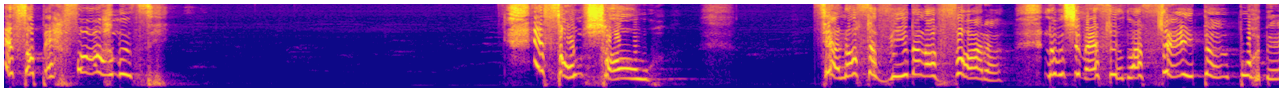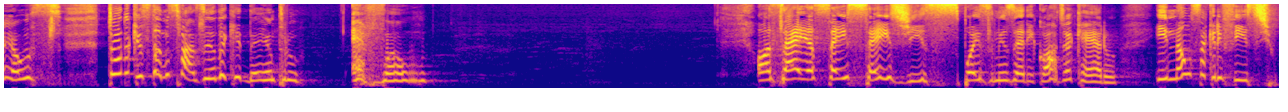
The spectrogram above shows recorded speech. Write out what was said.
É só performance. É só um show se a nossa vida lá fora não estiver sendo aceita por Deus, tudo que estamos fazendo aqui dentro é vão. Oséias 6,6 diz: Pois misericórdia quero, e não sacrifício,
